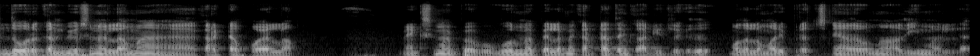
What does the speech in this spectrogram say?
எந்த ஒரு கன்ஃபியூஷனும் இல்லாமல் கரெக்டாக போயிடலாம். மேக்ஸிமம் இப்போ கூகுள் மேப் எல்லாமே கரெக்டாக தான் காட்டிகிட்டு இருக்குது முதல்ல மாதிரி பிரச்சனை அதை ஒன்றும் அதிகமாக இல்லை.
